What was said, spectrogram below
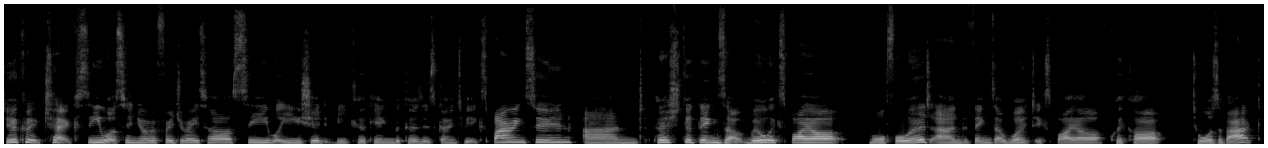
Do a quick check, see what's in your refrigerator, see what you should be cooking because it's going to be expiring soon, and push the things that will expire more forward and the things that won't expire quicker towards the back.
